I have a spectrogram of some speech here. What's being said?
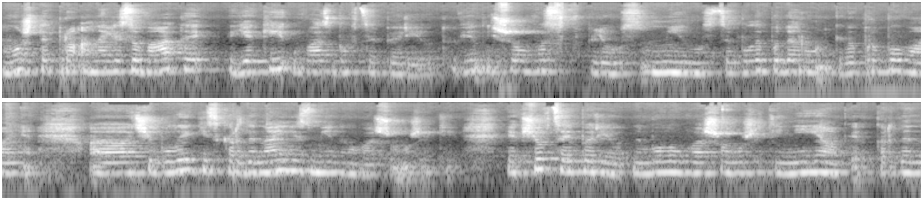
Можете проаналізувати, який у вас був цей період. Він йшов у вас в плюс, в мінус. Це були подарунки, випробування, е, чи були якісь кардинальні зміни у вашому житті. Якщо в цей період не було у вашому житті ніяких кардинальних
